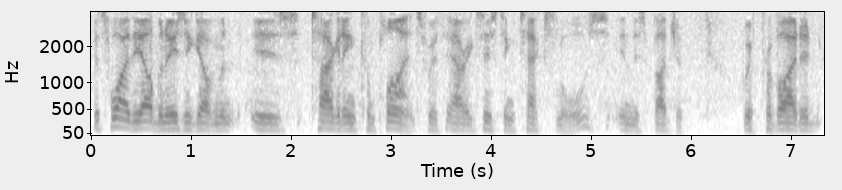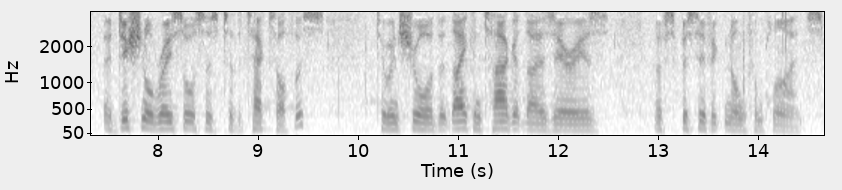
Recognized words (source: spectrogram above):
It's why the Albanese government is targeting compliance with our existing tax laws in this budget. We've provided additional resources to the tax office to ensure that they can target those areas of specific non-compliance.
